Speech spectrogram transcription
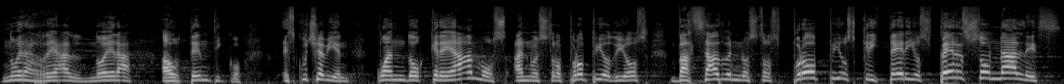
no era real, no era auténtico. Escuche bien, cuando creamos a nuestro propio Dios basado en nuestros propios criterios personales,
